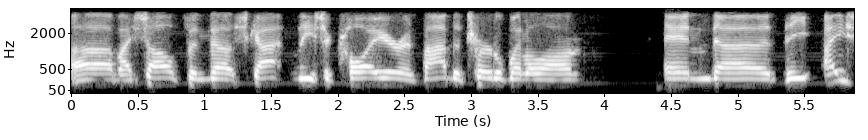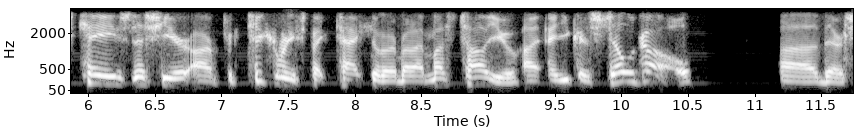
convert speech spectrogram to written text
Uh, myself and uh, Scott, Lisa Coyer, and Bob the Turtle went along. And uh, the ice caves this year are particularly spectacular. But I must tell you, uh, and you can still go. Uh, there's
